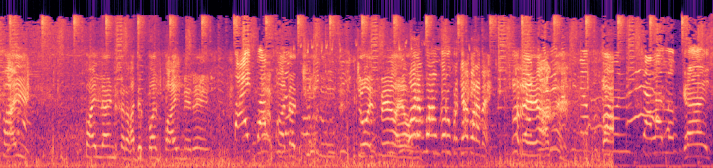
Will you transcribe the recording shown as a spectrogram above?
लेकर दिए भाई भाई लैंड करा दे बस भाई मेरे ভাই বাপ माता चूनू जो इसमें आया हूँ अरे यार চালালো গাইস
